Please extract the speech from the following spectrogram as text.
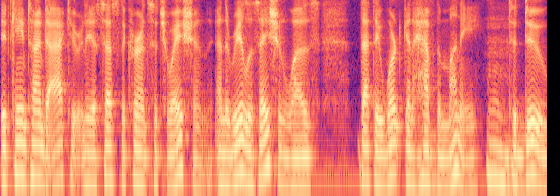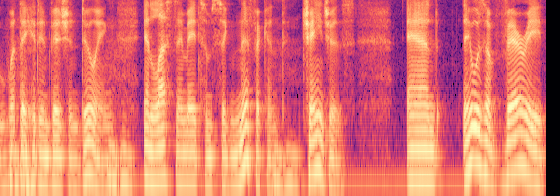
it came time to accurately assess the current situation. And the realization was that they weren't going to have the money mm. to do what mm-hmm. they had envisioned doing mm-hmm. unless they made some significant mm-hmm. changes. And it was a very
